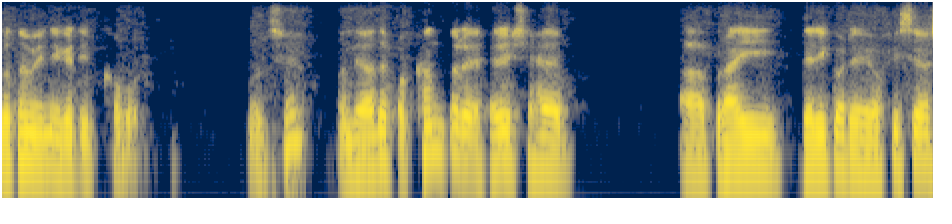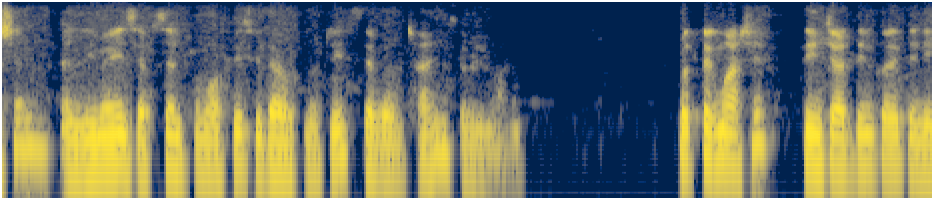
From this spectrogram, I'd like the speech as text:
প্রথমে নেগেটিভ খবর বলছে on the other পক্ষান্তরে হ্যারি সাহেব প্রায়ই দেরি করে অফিসে আসেন and remains absent from office without notice several times every month. প্রত্যেক মাসে তিন চার দিন করে তিনি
